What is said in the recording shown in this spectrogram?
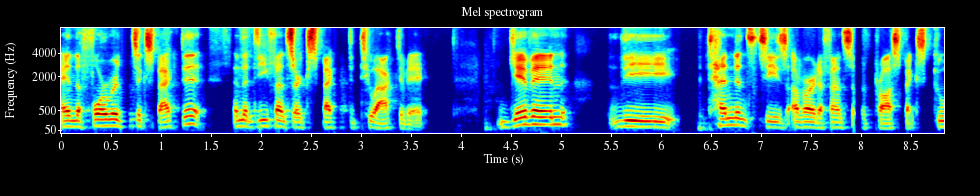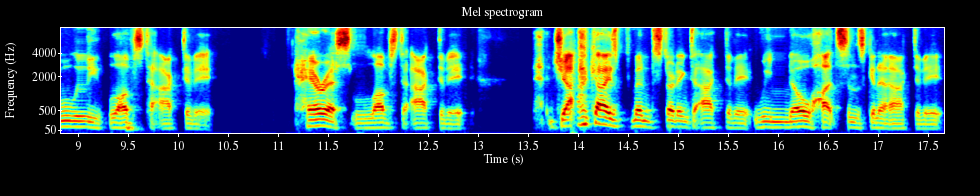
and the forwards expect it, and the defense are expected to activate. Given the tendencies of our defensive prospects, Guhle loves to activate. Harris loves to activate. Xhekaj's been starting to activate. We know Hutson's going to activate.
